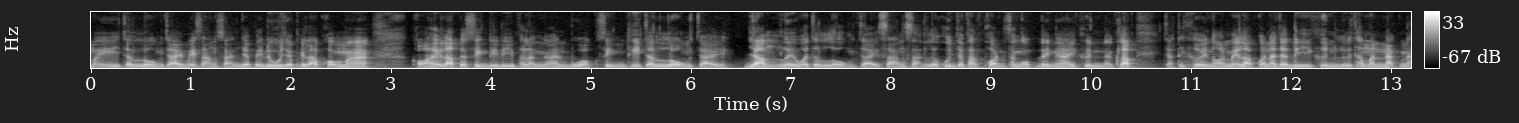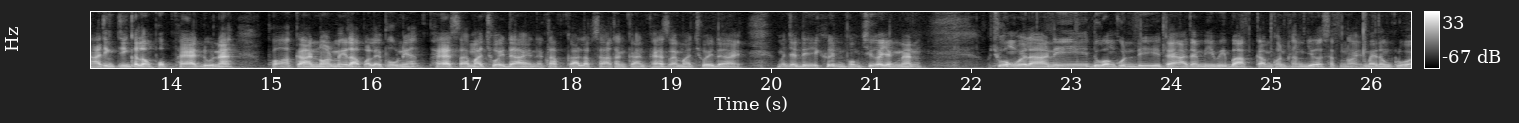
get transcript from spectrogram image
ไม่จะลงใจไม่สร้างสรรค์อย่าไปดูอย่าไปรับเข้ามาขอให้รับแต่สิ่งดีๆ พลังงานบวกสิ่งที่จะลงใจ ย้ำเลยว่าจะลงใจสร้างสรรค์แล้วคุณจะพักผ่อนสงบได้ง่ายขึ้นนะครับ จากที่เคยนอนไม่หลับก็น่าจะดีขึ้น หรือถ้ามันหนักหนาจริงๆ ก็ลองพบแพทย์ดูนะ เพราะอาการนอนไม่หลับอะไรพวกนี้แพทย์สามารถช่วยได้นะครับ การรักษาทางการแพทย์สามารถช่วยได้ มันจะดีขึ้นผมเชื่ออย่างนั้น ช่วงเวลานี้ดวงคุณดี แต่อาจจะมีวิบากกรรมค่อนข้างเยอะสักหน่อยไม่ต้องกลัว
